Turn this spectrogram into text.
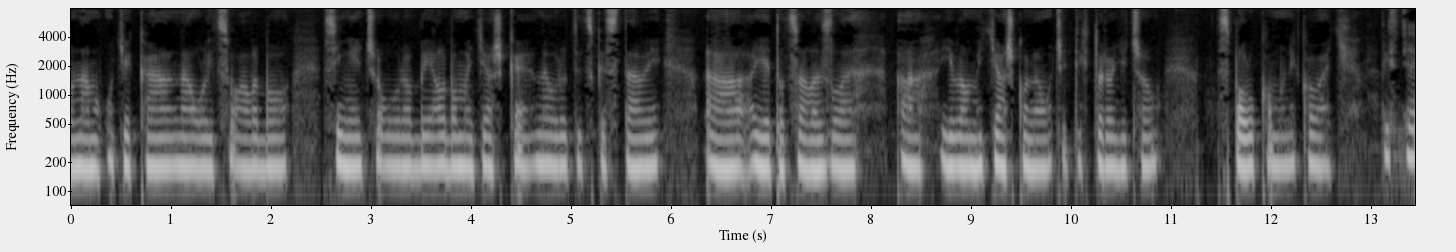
nám uteká na ulicu, alebo si niečo urobí, alebo má ťažké neurotické stavy a je to celé zlé. A je veľmi ťažko naučiť týchto rodičov spolu komunikovať. Vy ste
